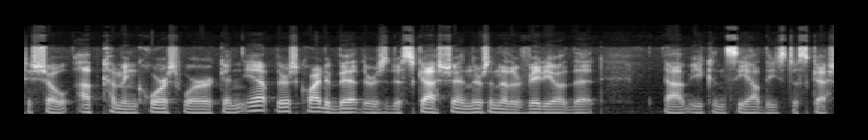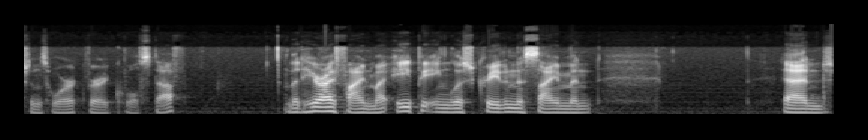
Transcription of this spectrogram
to show upcoming coursework, and yep, there's quite a bit. There's a discussion. There's another video that uh, you can see how these discussions work. Very cool stuff. But here I find my AP English, create an assignment, and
